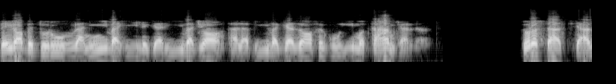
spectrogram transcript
وی را به دروغ زنی و هیلگری و جاه طلبی و گذاف گویی متهم کردند. درست است که از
